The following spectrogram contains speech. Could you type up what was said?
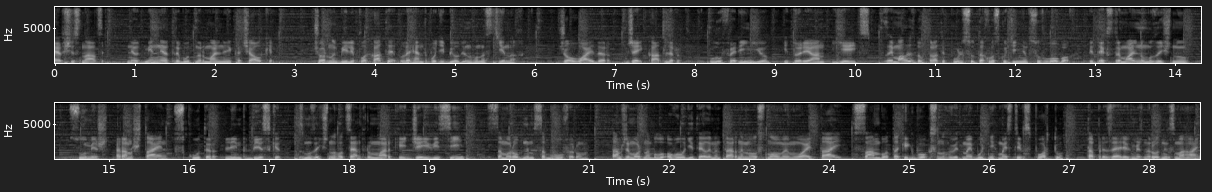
F-16. Неодмінний атрибут нормальної качалки. Чорно-білі плакати легенд бодібілдингу на стінах. Джо Вайдер, Джей Катлер, Лу Феріньо і Доріан Єйтс займались до втрати пульсу та хрускотіння в суглобах під екстремальну музичну суміш Рамштайн, Скутер, Лімп Біскіт. З музичного центру марки JVC з саморобним сабвуфером. Там же можна було оволодіти елементарними основами муай-тай, самбо та кікбоксингу від майбутніх майстрів спорту та призерів міжнародних змагань,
